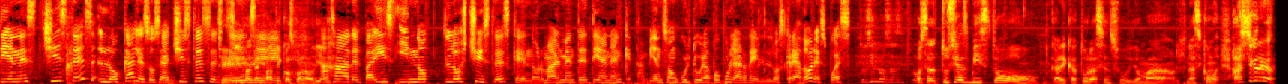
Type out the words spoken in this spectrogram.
tienes chistes locales, o sea, chistes este, sí, más de- empáticos con la audiencia. Ajá, del país y no los chistes que normalmente tienen, que también son cultura popular de los creadores, pues. ¿Tú sí los has- o sea, tú sí has visto caricaturas en su idioma original, así como de, ¡Ah, sí, creo!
